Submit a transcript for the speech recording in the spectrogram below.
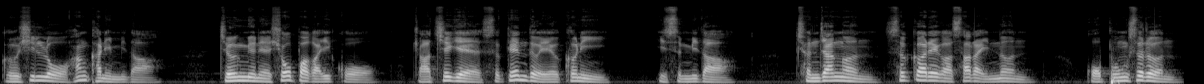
거실로 한 칸입니다. 정면에 쇼파가 있고 좌측에 스탠드 에어컨이 있습니다. 천장은 석가래가 살아있는 고풍스런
